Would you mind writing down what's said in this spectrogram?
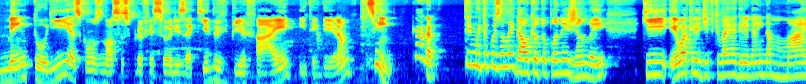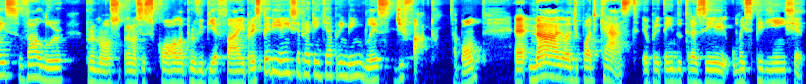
mentorias com os nossos professores aqui do VPFI, entenderam? Sim, cara, tem muita coisa legal que eu tô planejando aí que eu acredito que vai agregar ainda mais valor para nosso para nossa escola, para o VPFI, para a experiência para quem quer aprender inglês de fato, tá bom? É, na aula de podcast, eu pretendo trazer uma experiência,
